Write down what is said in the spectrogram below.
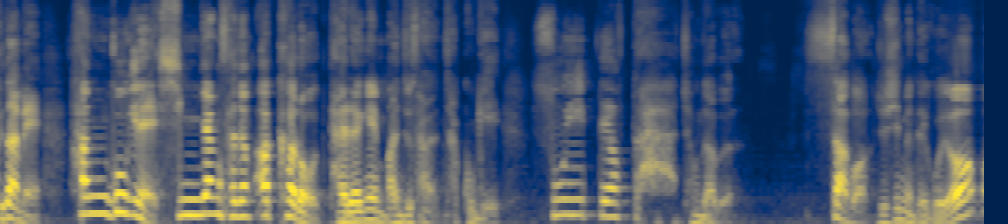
그 다음에 한국인의 식량 사정 악화로 다량의 만주산 잡곡이 수입되었다. 정답은 4번 주시면 되고요.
